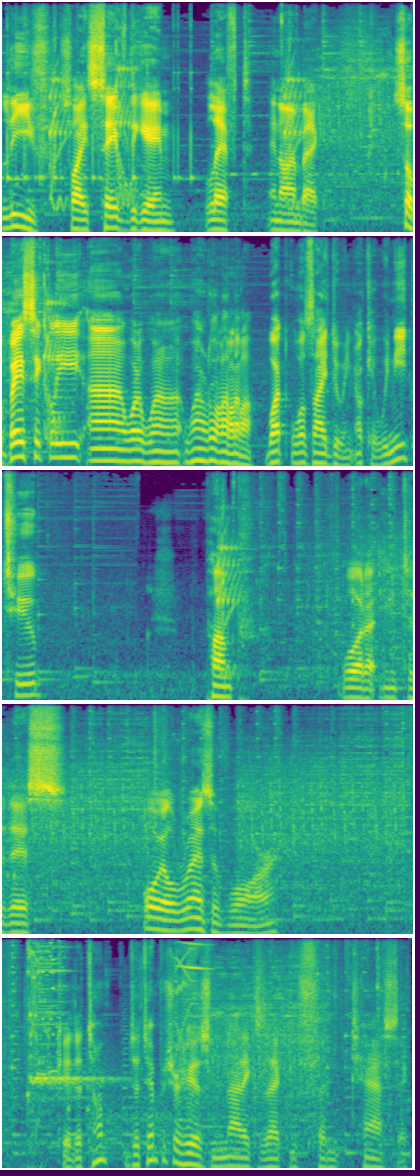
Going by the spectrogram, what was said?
leave, so I saved the game, left, and now I'm back. So basically, uh, what, what, what was I doing? Okay, we need to pump water into this oil reservoir. Okay, the temp the temperature here is not exactly fantastic.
